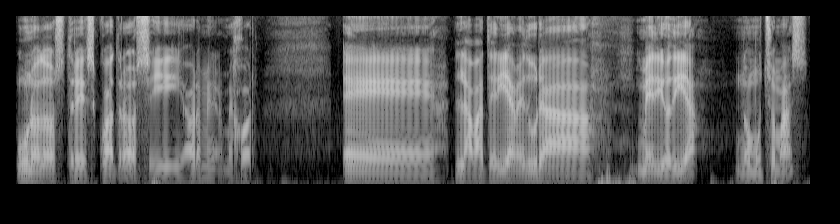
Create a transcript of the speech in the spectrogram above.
1, 2, 3, 4. Sí, ahora mejor. Eh, la batería me dura medio día, no mucho más.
